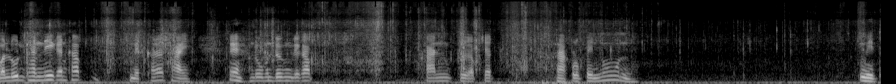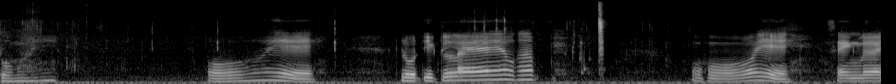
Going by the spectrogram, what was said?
มาลุ้นคันนี้กันครับ เม็ดคันไทยเนี่ยดูมันดึงเลยครับ คันเกือบจะหักลงไปนู่น มีตัวไหม โอ้ย หลุดอีกแล้วครับ โอ้โหเซ็งเลย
